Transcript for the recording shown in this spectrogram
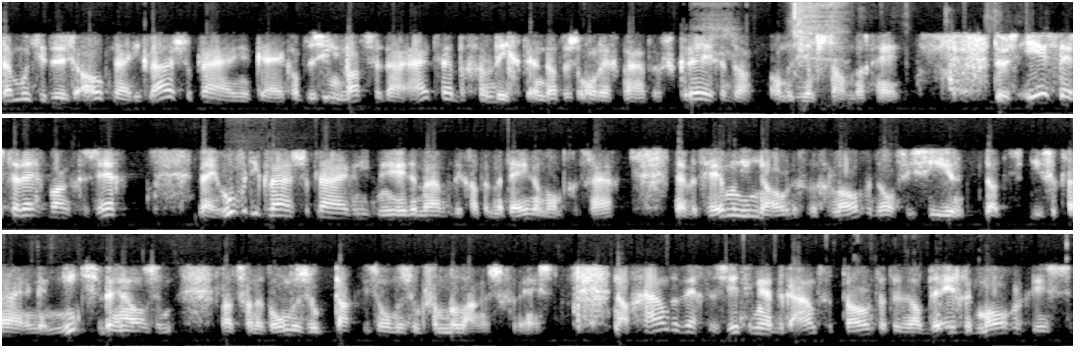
dan moet je dus ook naar die kluisverklaringen kijken... om te zien wat ze daaruit hebben gelicht. En dat is onrechtmatig gekregen dan, onder die omstandigheden. Dus eerst heeft de rechtbank gezegd... Wij hoeven die kluisverklaringen niet meer, maar want ik had het meteen aan gevraagd. We hebben het helemaal niet nodig. We geloven de officier dat die verklaringen niets behelzen wat van het onderzoek, tactisch onderzoek van belang is geweest. Nou, gaandeweg de zitting heb ik aangetoond dat er wel degelijk mogelijk is,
